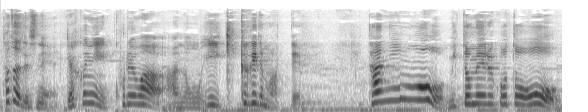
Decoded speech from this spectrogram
ただですね逆にこれはあのいいきっかけでもあって他人を認めることを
